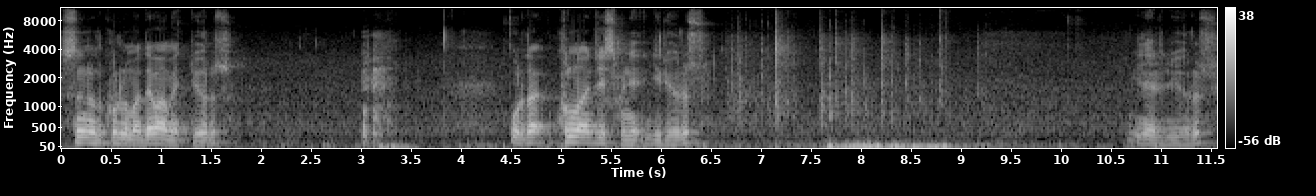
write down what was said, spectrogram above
Sınırlı kuruluma devam et diyoruz. Burada kullanıcı ismini giriyoruz. İleri diyoruz.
